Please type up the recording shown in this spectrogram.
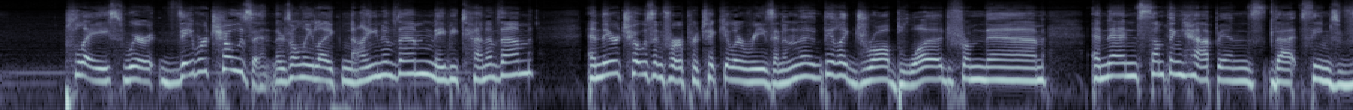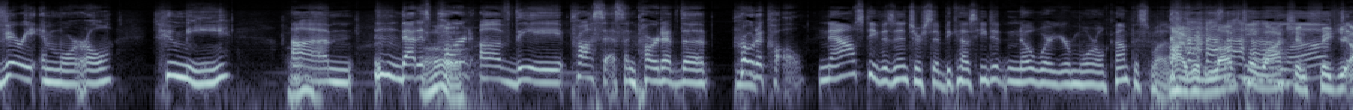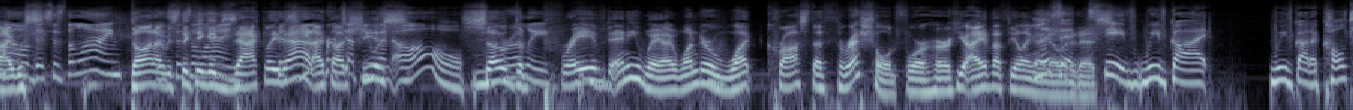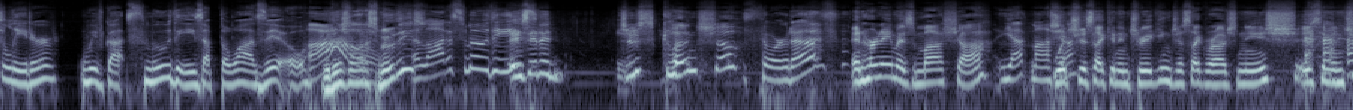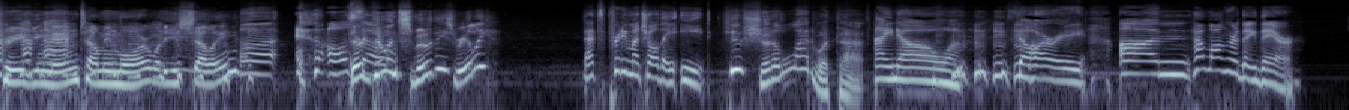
place where they were chosen. There's only like nine of them, maybe 10 of them. And they're chosen for a particular reason. And they, they like draw blood from them. And then something happens that seems very immoral to me. Um, that is part of the process and part of the protocol. Now Steve is interested because he didn't know where your moral compass was. I would love to would watch and figure. to I was This is the line. Dawn, I was thinking exactly that. I thought up, she you is Went, oh, so morally. depraved anyway. I wonder what crossed the threshold for her here. I have a feeling I know what it Listen. Steve, we've got we've got a cult leader. We've got smoothies up the wazoo. Well, there's a lot of smoothies. a lot of smoothies. Is it a juice cleanse show? sort of? And her name is Masha. Yep, Masha. Which is like an intriguing, just like Rajneesh is an intriguing name. Tell me more. What are you selling? also They're doing smoothies, really? that's pretty much all they eat. You should have led with that. I know. Sorry. Um, How long are they there?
